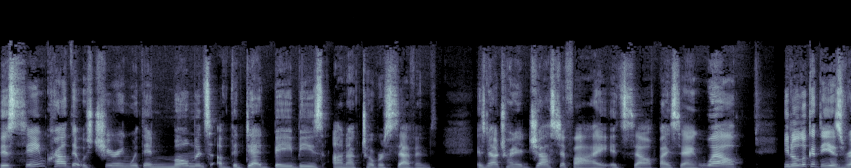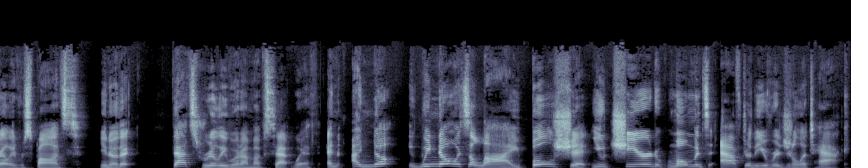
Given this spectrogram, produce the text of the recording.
this same crowd that was cheering within moments of the dead babies on October 7th is now trying to justify itself by saying, well, you know, look at the Israeli response. You know, that that's really what I'm upset with. And I know we know it's a lie. Bullshit. You cheered moments after the original attack.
